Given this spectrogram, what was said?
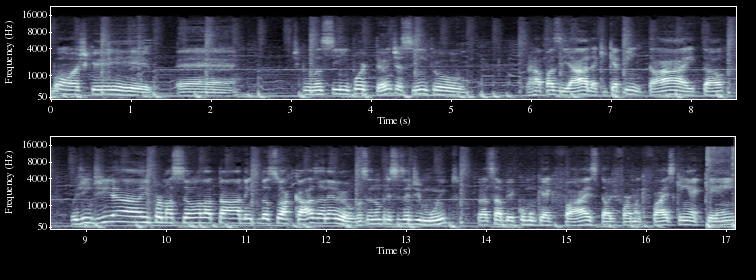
Bom, acho que é, tipo, um lance importante assim pro pra rapaziada que quer pintar e tal. Hoje em dia a informação ela tá dentro da sua casa, né, meu? Você não precisa de muito para saber como que é que faz, tal de forma que faz, quem é quem.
